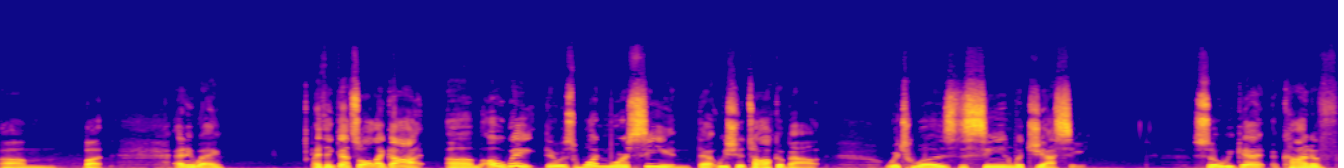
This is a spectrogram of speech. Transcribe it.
Um, but anyway, I think that's all I got. Um, oh wait, there was one more scene that we should talk about, which was the scene with Jesse. So we get a kind of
